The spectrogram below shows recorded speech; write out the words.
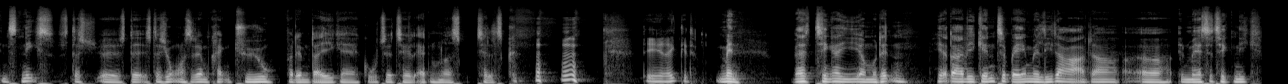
en snes øh, stationer, så det er omkring 20 for dem, der ikke er gode til at tale 1800-talsk. det er rigtigt. Men hvad tænker I om modellen? Her der er vi igen tilbage med literater og en masse teknik.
